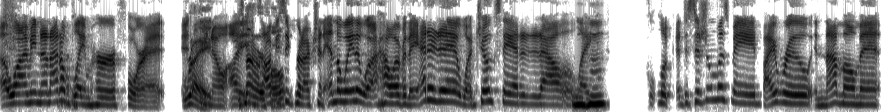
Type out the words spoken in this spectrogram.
Uh, well, I mean, and I don't blame her for it. It- Right. You know, uh, It's it's, not her obviously fault. production and the way that, however, they edited it, what jokes they edited out. Mhm. Like, look, a decision was made by Ru in that moment.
